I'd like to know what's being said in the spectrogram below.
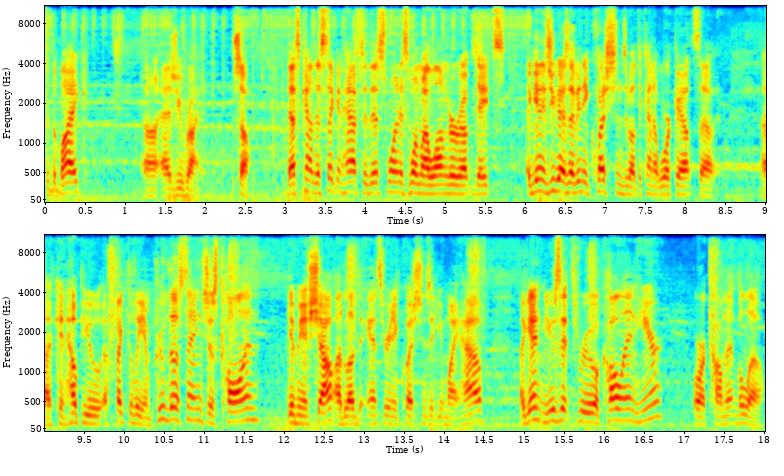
to the bike uh, as you ride. So that's kind of the second half to this one. It's one of my longer updates. Again, as you guys have any questions about the kind of workouts that uh, can help you effectively improve those things, just call in, give me a shout. I'd love to answer any questions that you might have. Again, use it through a call in here or a comment below.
